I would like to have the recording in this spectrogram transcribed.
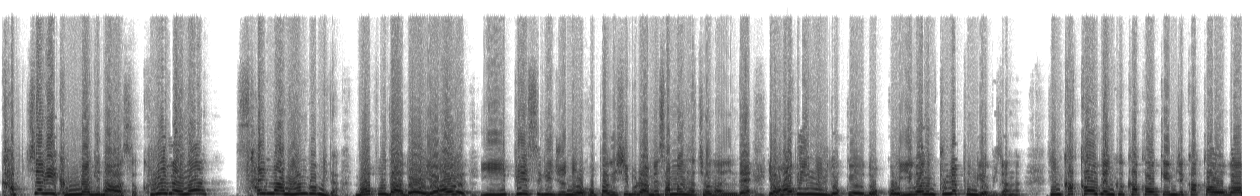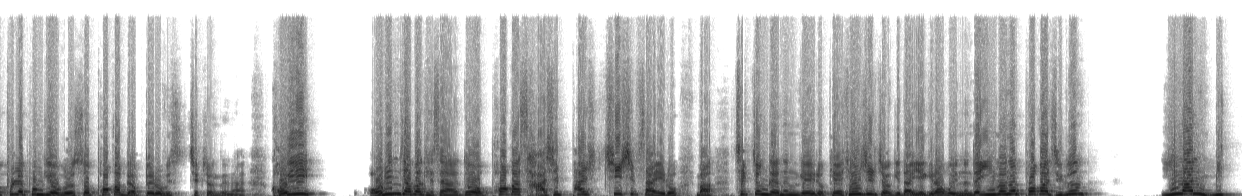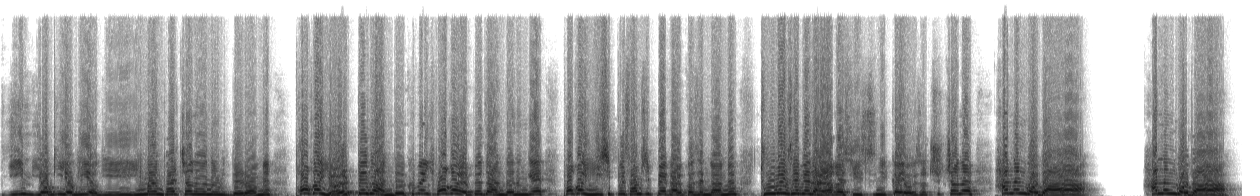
갑자기 급락이 나왔어. 그러면은 살만한 겁니다. 무엇보다도 영업, 이 EPS 기준으로 곱하기 10을 하면 34,000원인데, 영업이익률 높고, 높고, 이거는 플랫폼 기업이잖아요. 지금 카카오뱅크, 카카오게임즈, 카카오가 플랫폼 기업으로서 퍼가 몇 배로 책정되나요? 거의 어림잡아 계산해도 퍼가 40, 80, 70 사이로 막 책정되는 게 이렇게 현실적이다 얘기를 하고 있는데, 이거는 퍼가 지금 2만, 미- 이- 여기, 여기, 여기, 2만 8천 원으로 내려오면, 퍼가 10배도 안 돼요. 그러면 퍼가 10배도 안 되는 게, 퍼가 20배, 30배 갈 거 생각하면, 2배, 3배 날아갈 수 있으니까, 여기서 추천을 하는 거다. 하는 거다.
